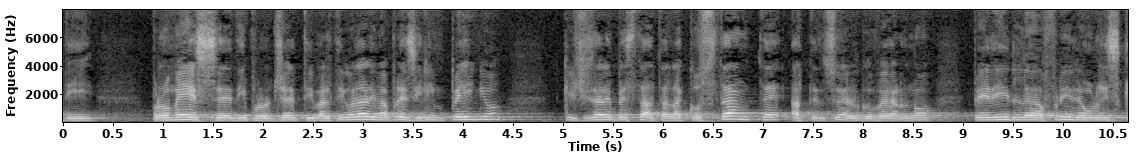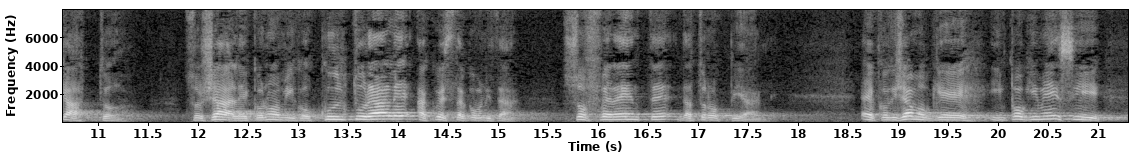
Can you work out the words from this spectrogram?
di promesse, di progetti particolari, ma presi l'impegno che ci sarebbe stata la costante attenzione del Governo per il offrire un riscatto sociale, economico, culturale a questa comunità, sofferente da troppi anni. Ecco, diciamo che in pochi mesi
